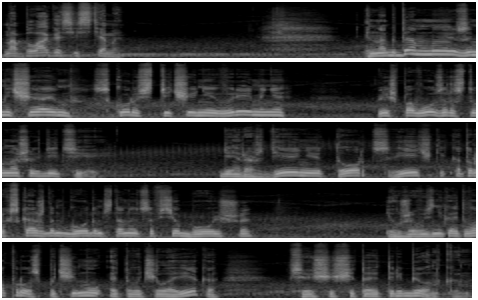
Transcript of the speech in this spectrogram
на благо системы. Иногда мы замечаем скорость течения времени лишь по возрасту наших детей. День рождения, торт, свечки, которых с каждым годом становится все больше. И уже возникает вопрос, почему этого человека все еще считают ребенком?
